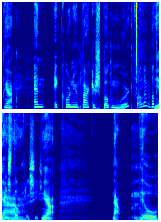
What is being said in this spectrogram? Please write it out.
Ja. En ik hoor nu een paar keer spoken word vallen. Wat Ja. is dat precies? Ja, nou, heel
